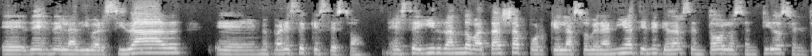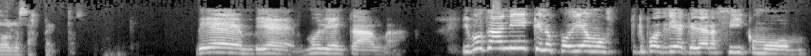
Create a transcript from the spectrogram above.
eh, desde la diversidad. Eh, me parece que es eso, es seguir dando batalla porque la soberanía tiene que darse en todos los sentidos y en todos los aspectos. Bien, bien, muy bien, Carla. ¿Y vos, Dani, qué nos podíamos, qué podría quedar así como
